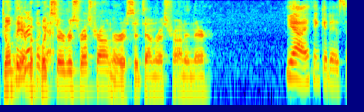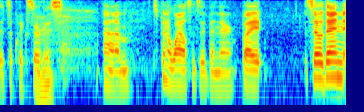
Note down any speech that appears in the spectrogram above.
don't they The have a quick service restaurant or a sit down restaurant in there? Yeah, I think it is. It's a quick service. Um, it's been a while since I've been there, but so then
